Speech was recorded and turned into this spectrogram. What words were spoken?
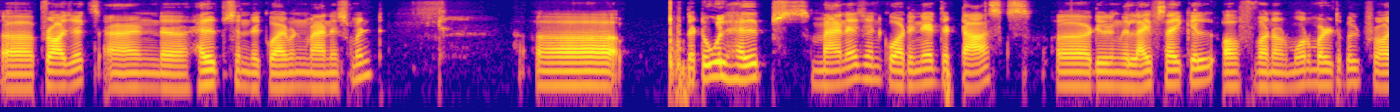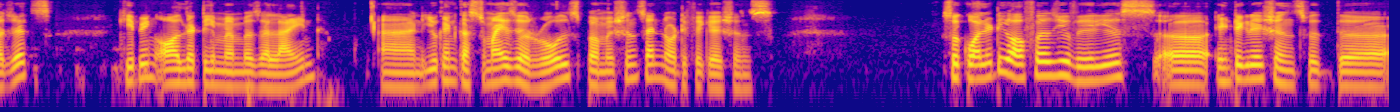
uh, projects and uh, helps in requirement management. The tool helps manage and coordinate the tasks uh, during the life cycle of one or more multiple projects, keeping all the team members aligned. And you can customize your roles, permissions, and notifications. So Kualitee offers you various uh, integrations with the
